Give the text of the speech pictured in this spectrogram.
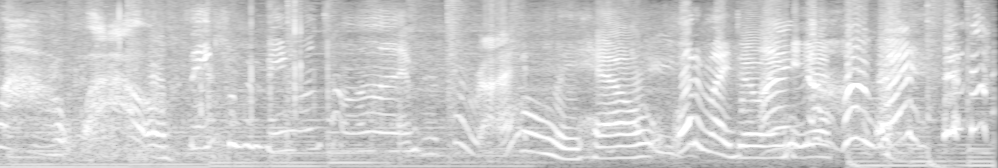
Wow, wow! Thank you for being on time! That's alright. Holy hell, what am I doing I here? know, right?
